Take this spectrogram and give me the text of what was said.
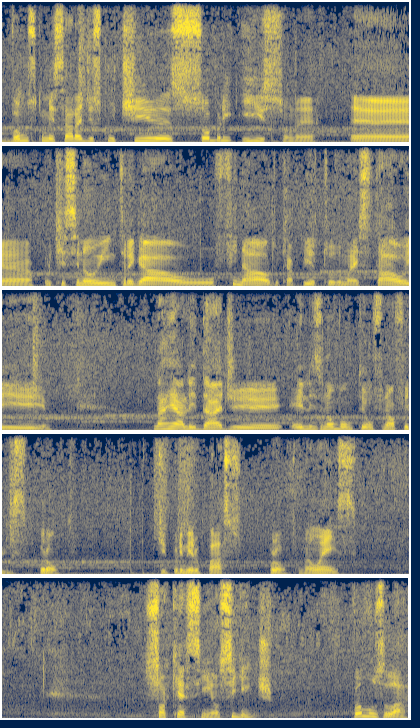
vamos começar a discutir sobre isso, né? É, porque senão eu ia entregar o final do capítulo tudo mais tal e na realidade eles não vão ter um final feliz. Pronto. De primeiro passo, pronto, não é esse. Só que assim, é o seguinte. Vamos lá.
